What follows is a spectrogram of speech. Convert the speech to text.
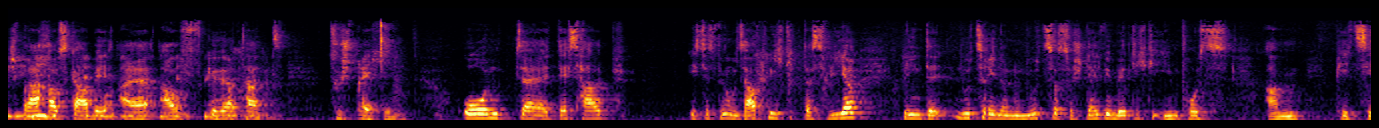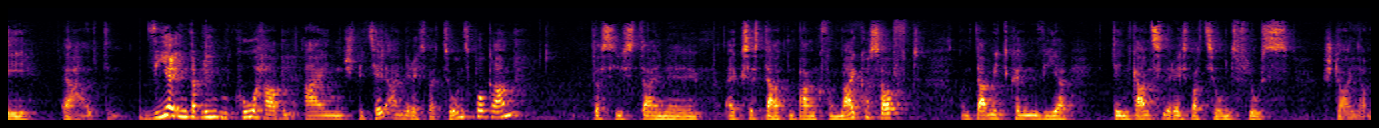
Sprachausgabe äh, aufgehört hat zu sprechen. Und äh, deshalb ist es für uns auch wichtig, dass wir blinde Nutzerinnen und Nutzer so schnell wie möglich die Infos am PC erhalten. Wir in der Blinden Kuh haben ein speziell ein Reservationsprogramm. Das ist eine Access-Datenbank von Microsoft und damit können wir den ganzen Reservationsfluss steuern.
